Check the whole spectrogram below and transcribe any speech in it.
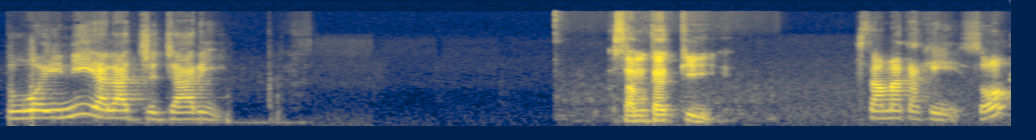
Dua ini ialah jejari Sama kaki. Sama kaki. So,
